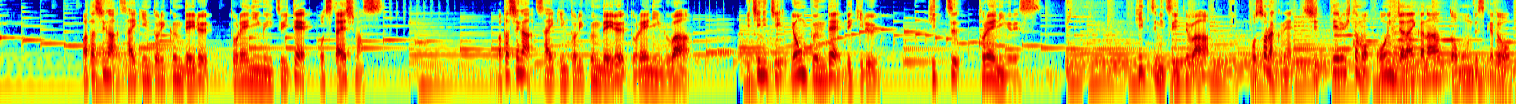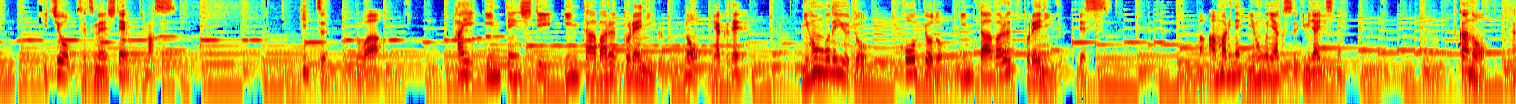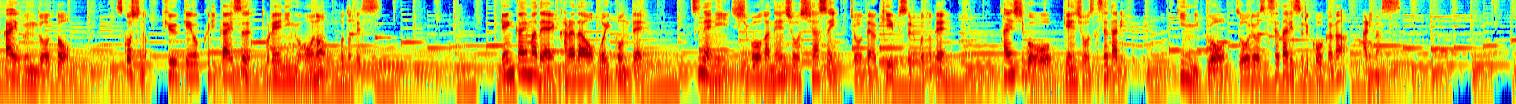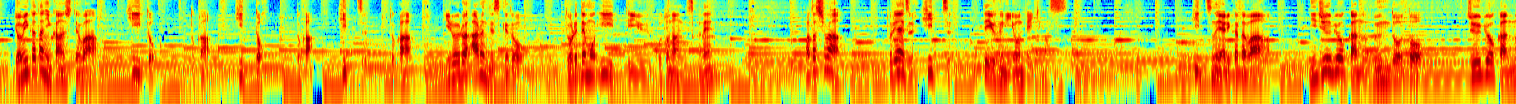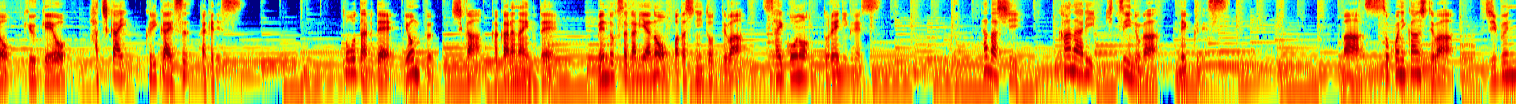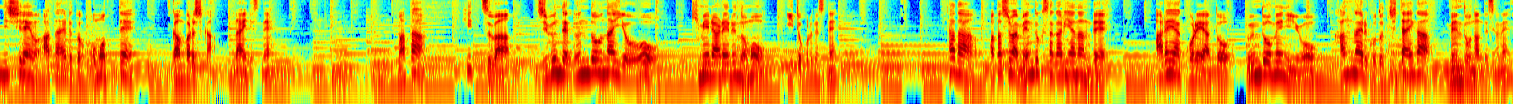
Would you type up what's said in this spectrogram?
私が最近取り組んでいるトレーニングについてお伝えします。私が最近取り組んでいるトレーニングは1日4分でできるヒッツトレーニングです。ヒッツについてはおそらくね知っている人も多いんじゃないかなと思うんですけど一応説明しておきます。ヒッツとはハイインテンシティインターバルトレーニングの略で日本語で言うと高強度インターバルトレーニングです。まああんまりね日本語に訳す意味ないですね。負荷の高い運動と少しの休憩を繰り返すトレーニング法のことです。限界まで体を追い込んで常に脂肪が燃焼しやすい状態をキープすることで体脂肪を減少させたり筋肉を増量させたりする効果があります。読み方に関してはヒートかヒットとかヒッツとかいろいろあるんですけどどれでもいいっていうことなんですかね。私はとりあえずヒッツっていうふうに読んでいきます。ヒッツのやり方は20秒間の運動と10秒間の休憩を8回繰り返すだけです。トータルで4分しかかからないのでめんどくさがり屋の私にとっては最高のトレーニングです。ただしかなりきついのがネックです。まあそこに関しては自分に試練を与えると思って頑張るしかないですね。またヒッツは自分で運動内容を決められるのもいいところですね。ただ私はめんどくさがり屋なんであれやこれやと運動メニューを考えること自体が面倒なんですよね。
